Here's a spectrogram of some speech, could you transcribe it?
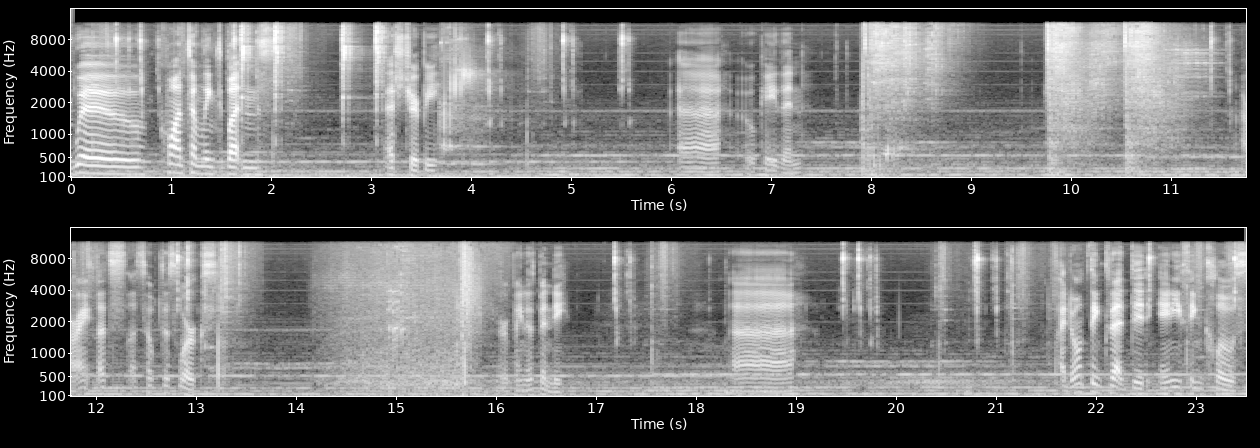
Whoa! Quantum linked buttons! That's trippy. Uh, okay then. Alright, let's- let's hope this works. Airplane is bendy. Uh... I don't think that did anything close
